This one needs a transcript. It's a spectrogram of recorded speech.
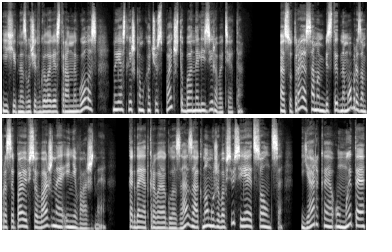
Ехидно звучит в голове странный голос, но я слишком хочу спать, чтобы анализировать это. А с утра я самым бесстыдным образом просыпаю все важное и неважное. Когда я открываю глаза, за окном уже вовсю сияет солнце. Яркое, умытое,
